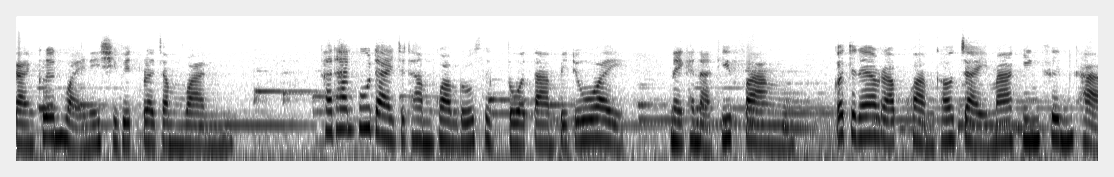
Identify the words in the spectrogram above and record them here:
การเคลื่อนไหวในชีวิตประจำวัน ถ้าท่านผู้ใดจะทำความรู้สึกตัวตามไปด้วย ในขณะที่ฟัง ก็จะได้รับความเข้าใจมากยิ่งขึ้นค่ะ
